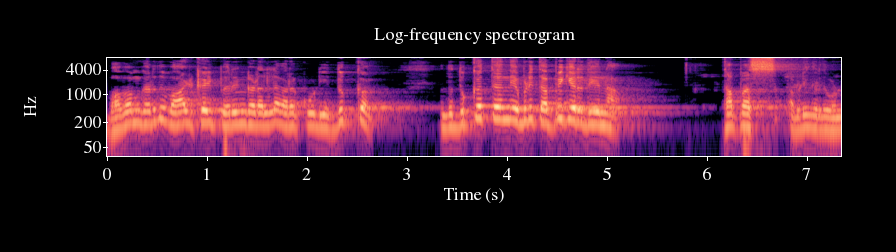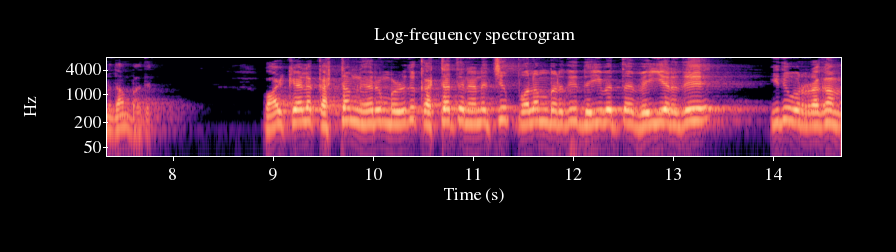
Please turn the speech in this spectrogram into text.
பவங்கிறது வாழ்க்கை பெருங்கடலில் வரக்கூடிய துக்கம். அந்த துக்கத்திலேருந்து எப்படி தப்பிக்கிறதுனா தபஸ் அப்படிங்கிறது ஒன்று தான் பதில். வாழ்க்கையில் கஷ்டம் நேரும் பொழுது கஷ்டத்தை நினச்சி புலம்புறது தெய்வத்தை வெய்யறது இது ஒரு ரகம்.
